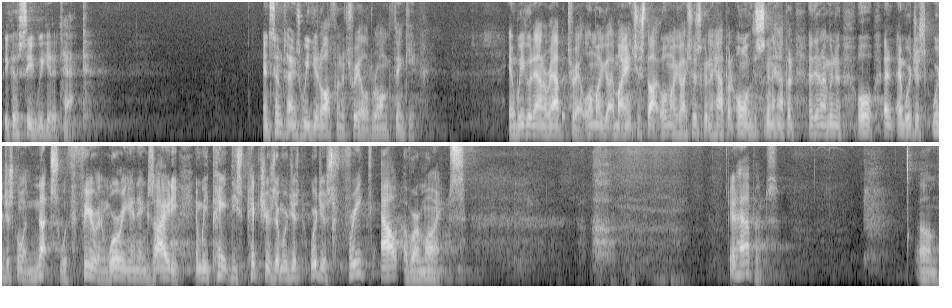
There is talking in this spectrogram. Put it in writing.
Because, see, we get attacked. And sometimes we get off on a trail of wrong thinking. And we go down a rabbit trail. Oh my God, my anxious thought, oh my gosh, this is going to happen. Oh, this is going to happen. And then I'm going to, oh, and, and we're just we're just going nuts with fear and worry and anxiety. And we paint these pictures and we're just we're just freaked out of our minds. It happens. Um,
